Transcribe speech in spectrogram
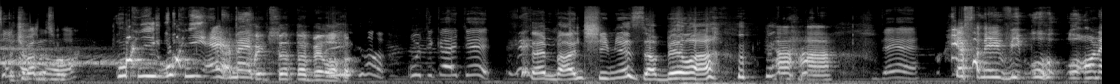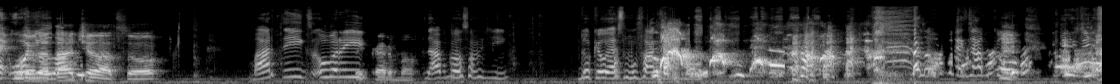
Co To to, bylo? uhni, Ehmed. Pojď, co to bylo? Utíkajte! Ta Banshee mě zabila. Aha. Kde je? Já jsem ji vy, u, u, one To uhodil lampu. natáčela, co? Martix, umri! karma. Zamknul jsem ti. Do killu, já jsem mu fakt fakt zamknul. Ježiš,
